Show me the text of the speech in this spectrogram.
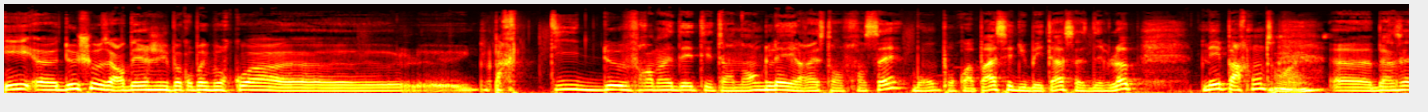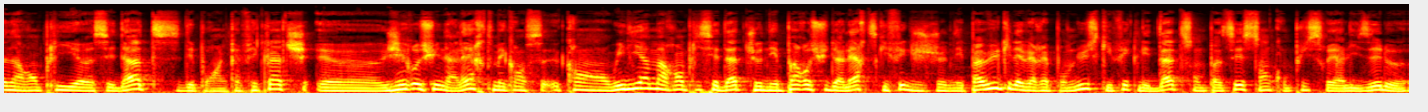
Et euh, deux choses. Alors déjà, j'ai pas compris pourquoi euh, une partie de Framadate est en anglais et le reste en français. Bon, pourquoi pas, c'est du bêta, ça se développe. Mais par contre, Ouais. euh, Benzen a rempli euh, ses dates, c'était pour un café clutch. Euh, j'ai reçu une alerte, mais quand, quand William a rempli ses dates, je n'ai pas reçu d'alerte, ce qui fait que je n'ai pas vu qu'il avait répondu, ce qui fait que les dates sont passées sans qu'on puisse réaliser le,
